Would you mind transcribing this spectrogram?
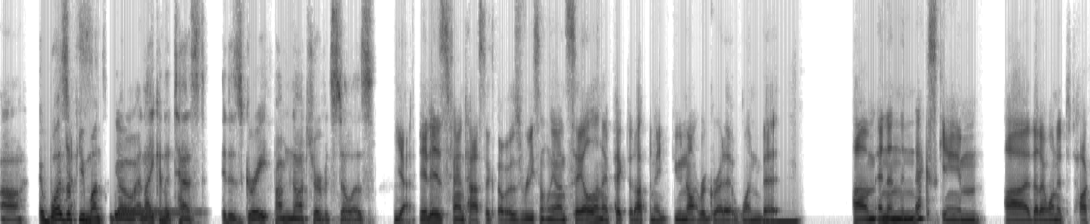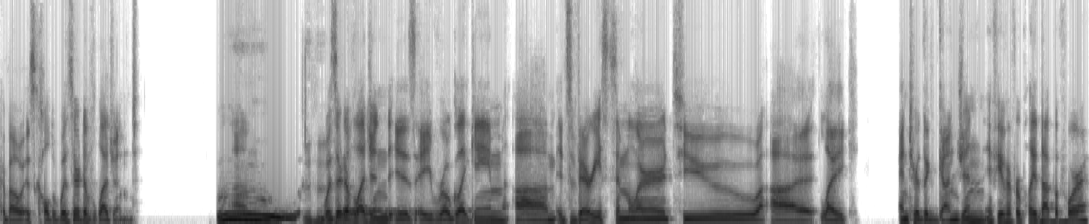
Uh, it was a few months ago, and I can attest it is great, but I'm not sure if it still is. Yeah, it is fantastic though. It was recently on sale and I picked it up and I do not regret it one bit. Um, and then the next game uh, that I wanted to talk about is called Wizard of Legend. Ooh. Mhm. Wizard of Legend is a roguelike game. Um, it's very similar to uh, like Enter the Gungeon, if you've ever played that before.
